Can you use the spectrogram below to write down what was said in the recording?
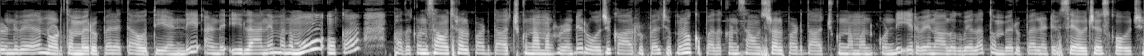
రెండు వేల నూట తొంభై రూపాయలు అయితే అవుతాయండి. అండ్ ఇలానే మనము ఒక పదకొండు సంవత్సరాల పాటు దాచుకున్నాం అనుకుంటే రోజుకి ఆరు రూపాయలు చొప్పున ఒక పదకొండు సంవత్సరాల పాటు దాచుకున్నాం అనుకోండి ఇరవై నాలుగు వేల తొంభై రూపాయలు అనేవి సేవ్ చేసుకోవచ్చు.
